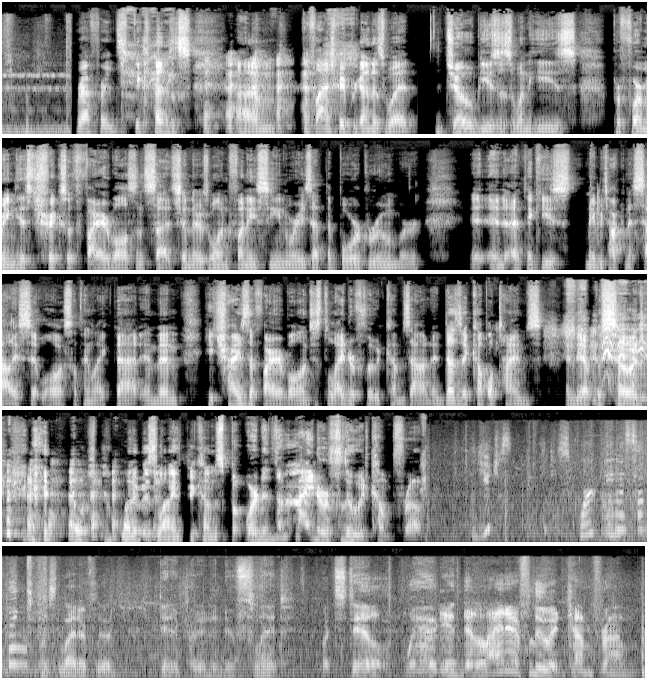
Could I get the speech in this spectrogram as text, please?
reference because um, the flash paper gun is what Gob uses when he's performing his tricks with fireballs and such. And there's one funny scene where he's at the boardroom or and I think he's maybe talking to Sally Sitwell or something like that. And then he tries the fireball and just lighter fluid comes out and does it a couple times in the episode. one of his lines becomes, But where did the lighter fluid come from? Did you just squirt me with something? This lighter fluid didn't put in a new Flint. But still, where did the lighter fluid come from?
